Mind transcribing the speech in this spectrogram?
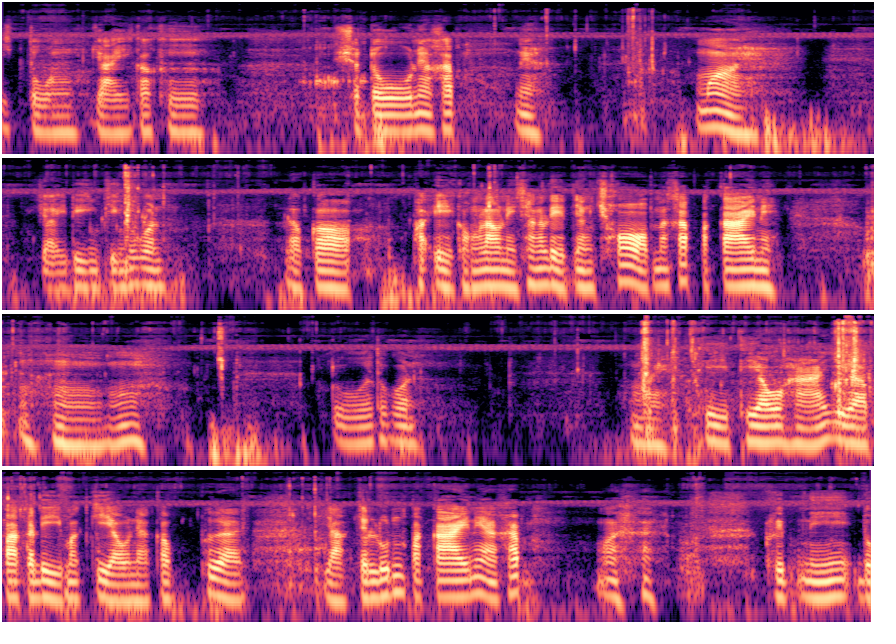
อีกตัวใหญ่ก็คือชโดเนี่ยครับเนี่ยม่ยใหญ่ดีจริงๆทุกคน แล้วก็พระเอกของเราเนี่ยช่างเลดยังชอบนะครับปากกายเนี่ยอื้อหือ ดูทุกคนไมที่เที่ยวหาเหยื่อปลากระดีมาเกี่ยวเนี่ยก็เพื่ออยากจะลุ้นปลากายเนี่ยครับ คลิปนี้โด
